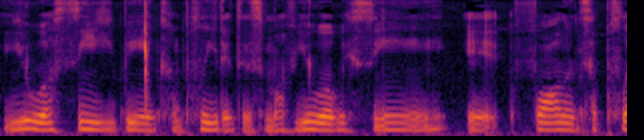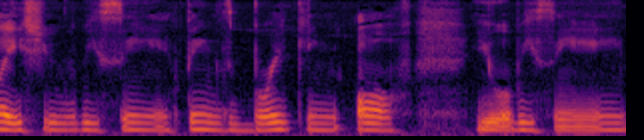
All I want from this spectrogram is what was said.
you will see being completed this month. You will be seeing it fall into place. You will be seeing things breaking off. You will be seeing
